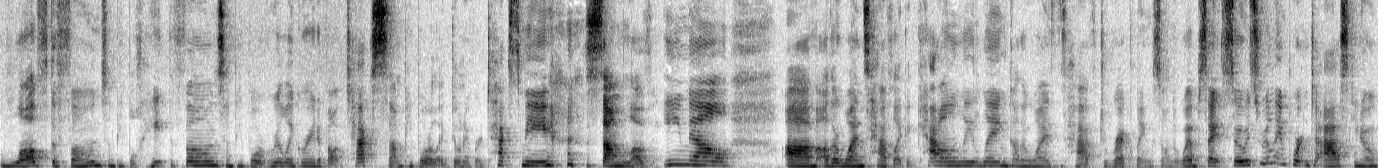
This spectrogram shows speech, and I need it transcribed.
love the phone. Some people hate the phone. Some people are really great about text. Some people are like, don't ever text me. Some love email. Um, other ones have like a Calendly link. Other ones have direct links on the website. So it's really important to ask, you know,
